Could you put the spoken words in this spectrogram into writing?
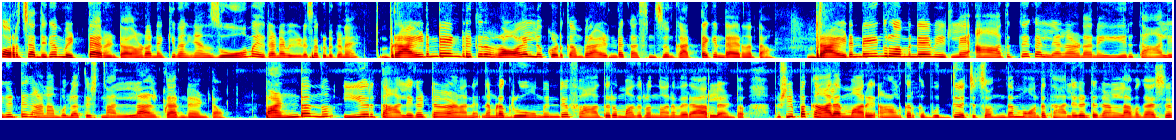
കുറച്ചധികം വിട്ടായിരുന്നു കേട്ടോ അതുകൊണ്ട് തന്നെ ഞാൻ സൂം ചെയ്തിട്ടാണ് വീഡിയോസ് ഒക്കെ എടുക്കണേ. ബ്രൈഡിന്റെ എൻട്രിക്ക് റോയൽ ലുക്ക് കൊടുക്കാൻ ബ്രൈഡിന്റെ കസിൻസും കട്ടയ്ക്ക് ഉണ്ടായിരുന്നു കേട്ടോ ബ്രൈഡിന്റെയും ഗ്രൂമിന്റെയും വീട്ടിലെ ആദ്യത്തെ കല്യാണം തന്നെ ഈ ഒരു താലികെട്ട് കാണാൻ പോലും അത്യാവശ്യം നല്ല ആൾക്കാരുണ്ടായിരുന്നു കേട്ടോ പണ്ടൊന്നും ഈ ഒരു താലികെട്ട് കാണാൻ നമ്മുടെ ഗ്രൂമിന്റെ ഫാദറും മദറും ഒന്നും അങ്ങനെ വരാറില്ല കേട്ടോ. പക്ഷേ ഇപ്പോൾ കാലം മാറി ആൾക്കാർക്ക് ബുദ്ധി വെച്ച് സ്വന്തം മോന്റെ താലികെട്ട് കാണാനുള്ള അവകാശം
